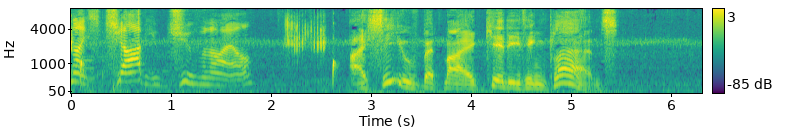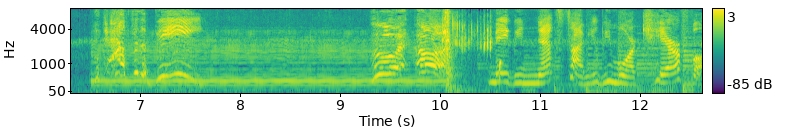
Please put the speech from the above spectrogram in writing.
Nice job, you juvenile. I see you've met my kid-eating plants. Look out for the bee! Uh, maybe next time you'll be more careful.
